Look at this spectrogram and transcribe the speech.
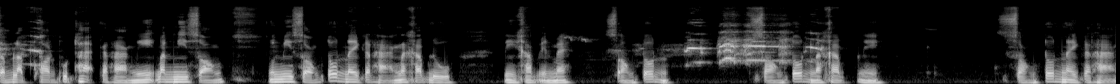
สำหรับพรพุทธกระถางนี้มันมีสองมันมีสองต้นในกระถางนะครับ ดูนี่ครับเห็นไหมสองต้นสองต้นนะครับนี่สองต้นในกระถาง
